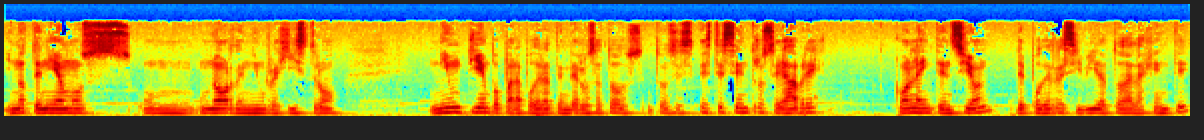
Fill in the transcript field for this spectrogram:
y no teníamos un orden ni un registro ni un tiempo para poder atenderlos a todos. Entonces este centro se abre con la intención de poder recibir a toda la gente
